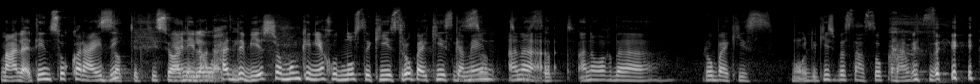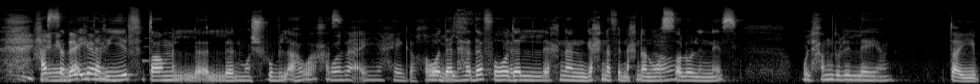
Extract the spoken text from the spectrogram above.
معلقتين سكر عادي؟ بالظبط، الكيس يعني لو حد معلقتين. بيشرب ممكن ياخد نص كيس ربع كيس كمان. بالظبط، أنا بالظبط. أنا واخدة ربع كيس. ما اقولكيش بس على السكر عامل إزاي؟ حاسة ده بأي تغيير في طعم ال- ال- المشروب القهوة حاسة. ولا أي حاجة خالص هو ده الهدف وهو ده. اللي إحنا نجحنا في إن إحنا نوصله للناس. والحمد لله يعني. طيب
